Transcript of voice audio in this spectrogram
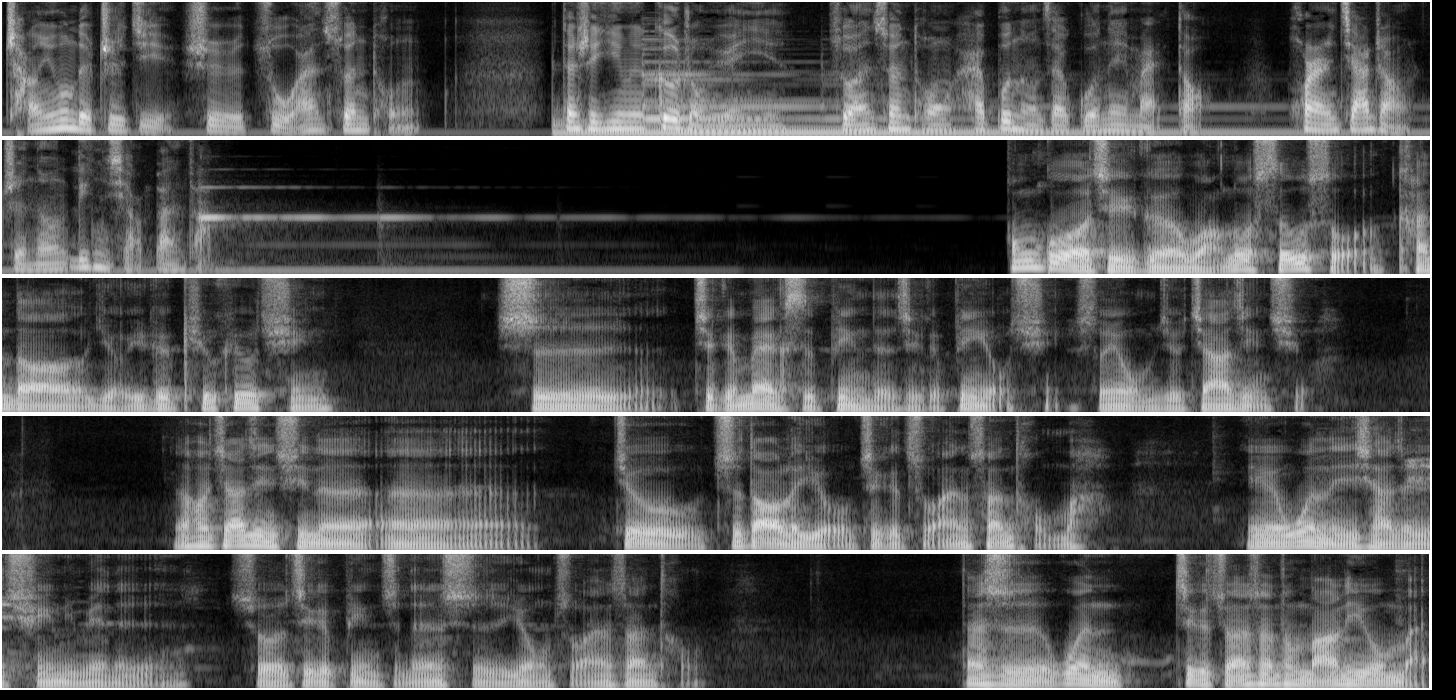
常用的制剂是组氨酸酮，但是因为各种原因，组氨酸酮还不能在国内买到，患儿家长只能另想办法。通过这个网络搜索，看到有一个 QQ 群是这个 Max 病的这个病友群，所以我们就加进去了。然后加进去呢，呃，就知道了有这个组氨酸酮嘛，因为问了一下这个群里面的人。说这个病只能是用组氨酸酮，但是问这个组氨酸酮哪里有买，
